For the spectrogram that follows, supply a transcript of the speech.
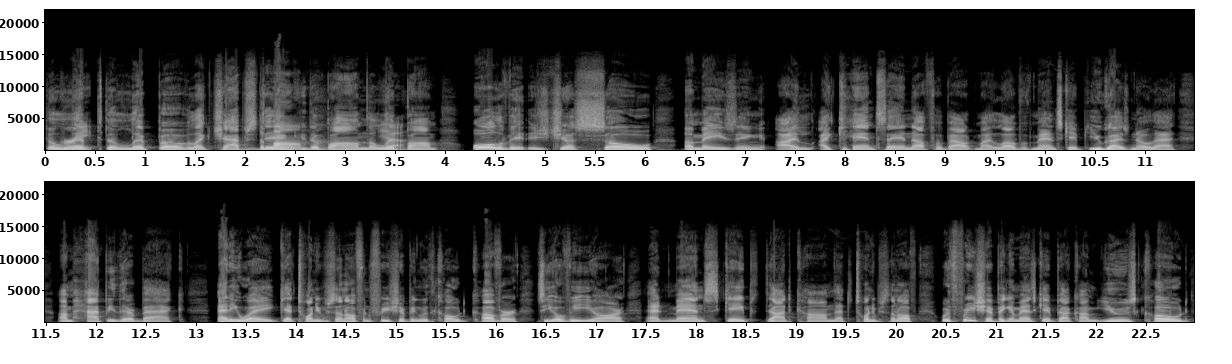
the lip the lip of like chapstick, balm. the bomb, the Yeah. lip balm. All of it is just so amazing. I I can't say enough about my love of Manscaped. You guys know that. I'm happy they're back. Anyway, get 20% off and free shipping with code COVER, C O V E R, at manscaped.com. That's 20% off with free shipping at manscaped.com. Use code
